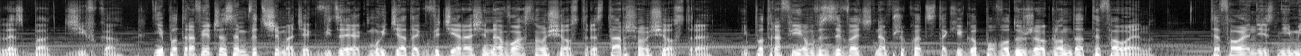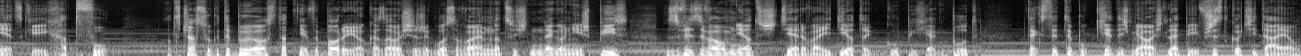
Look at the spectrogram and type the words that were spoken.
lesba, dziwka. Nie potrafię czasem wytrzymać, jak widzę, jak mój dziadek wydziera się na własną siostrę, starszą siostrę i potrafi ją wyzywać na przykład z takiego powodu, że ogląda TVN. TVN jest niemieckie i hatfu. Od czasu, gdy były ostatnie wybory i okazało się, że głosowałem na coś innego niż PiS, zwyzywał mnie od ścierwa, idiotek, głupich jak but. Teksty typu kiedyś miałaś lepiej, wszystko ci dają.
